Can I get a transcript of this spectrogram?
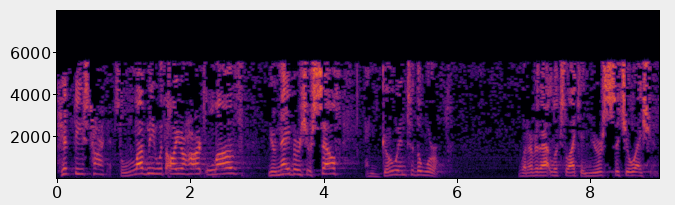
Hit these targets. Love me with all your heart. Love your neighbors yourself and go into the world. Whatever that looks like in your situation,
